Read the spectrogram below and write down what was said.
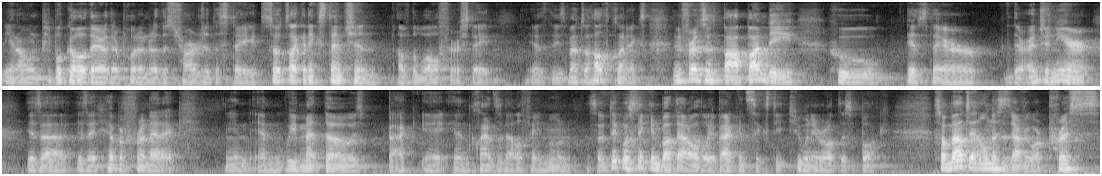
You know, when people go there, they're put under this charge of the state. So it's like an extension of the welfare state is these mental health clinics. And for instance, Bob Bundy, who is their their engineer, is a is a hebephrenic, and, and we met those back in, in Clans of Alphane Moon. So Dick was thinking about that all the way back in '62 when he wrote this book. So mental illness is everywhere. Pris,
